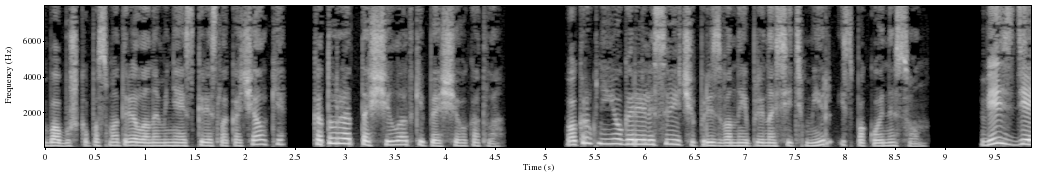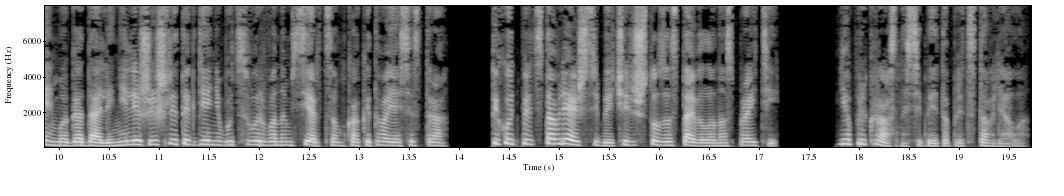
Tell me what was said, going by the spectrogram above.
Бабушка посмотрела на меня из кресла качалки, которое оттащила от кипящего котла. Вокруг нее горели свечи, призванные приносить мир и спокойный сон. Весь день мы гадали, не лежишь ли ты где-нибудь с вырванным сердцем, как и твоя сестра. Ты хоть представляешь себе, через что заставила нас пройти? Я прекрасно себе это представляла.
